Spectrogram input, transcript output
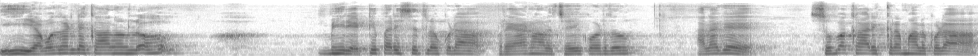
ఈ యమగండ కాలంలో మీరు ఎట్టి పరిస్థితిలో కూడా ప్రయాణాలు చేయకూడదు. అలాగే శుభ కార్యక్రమాలు కూడా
